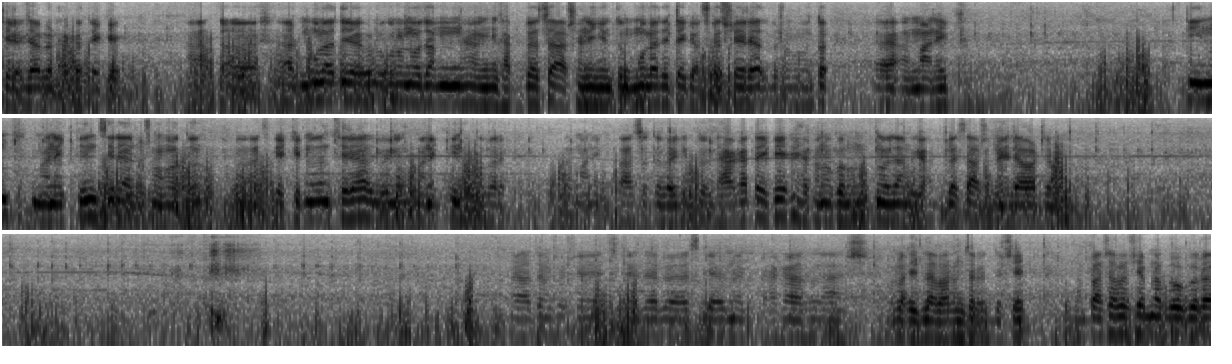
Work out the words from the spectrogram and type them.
ছেড়ে যাবে ঢাকা থেকে। আর মুলাদির এখনও কোনো নদান ঘাট প্লেসে আসেনি, কিন্তু মুলাদি থেকে আজকে ছেড়ে আসবে সম্ভবত মানিক তিন মানে তিন ছেড়ে আসবে সম্ভবত। আজকে একটি নদান ছেড়ে আসবে মানে তিন হতে পারে মানে পাঁচ হতে পারে, কিন্তু ঢাকা থেকে এখনও কোনো নদান ঘাট প্লেসে আসে নাই যাওয়ার জন্য। রাজংশ ছেড়ে যাবে আজকে ঢাকা হিজলা ভারঞ্চের উদ্দেশ্যে পাশাপাশি আমরা বগুড়া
